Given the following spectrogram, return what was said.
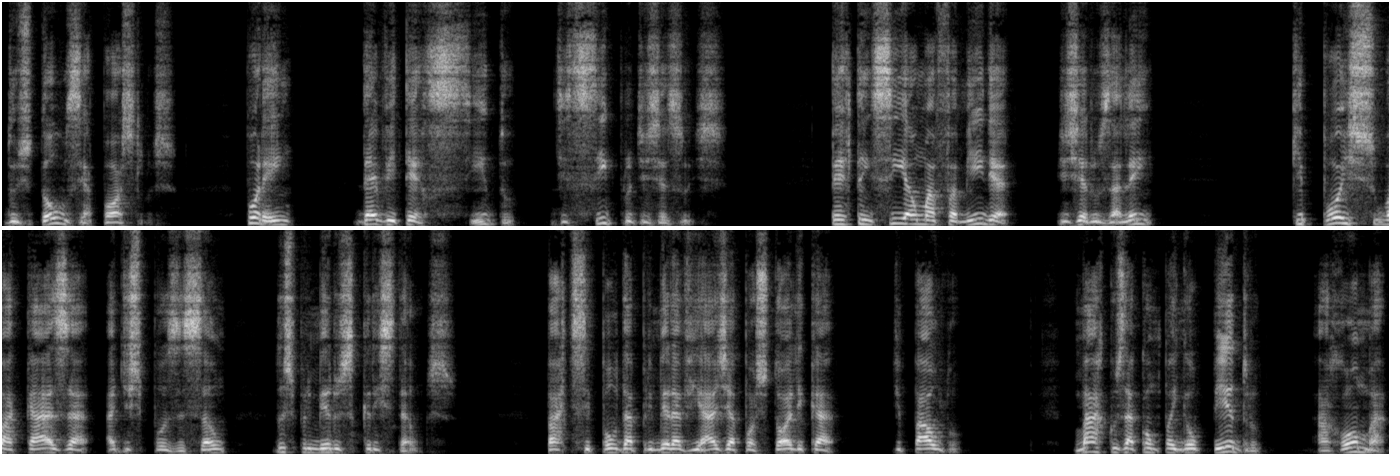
dos doze apóstolos, porém deve ter sido discípulo de Jesus. Pertencia a uma família de Jerusalém que pôs sua casa à disposição dos primeiros cristãos. Participou da primeira viagem apostólica de Paulo. Marcos acompanhou Pedro a Roma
